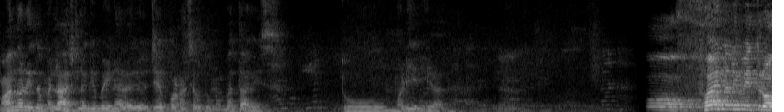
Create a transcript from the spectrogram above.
વાંધો નહીં, તમે લાસ્ટ લગી બન્યા રહેજો, જે પણ હશે હું તમને બતાવીશ. તો મળીએ નિરાતે તો ફાઇનલી મિત્રો,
